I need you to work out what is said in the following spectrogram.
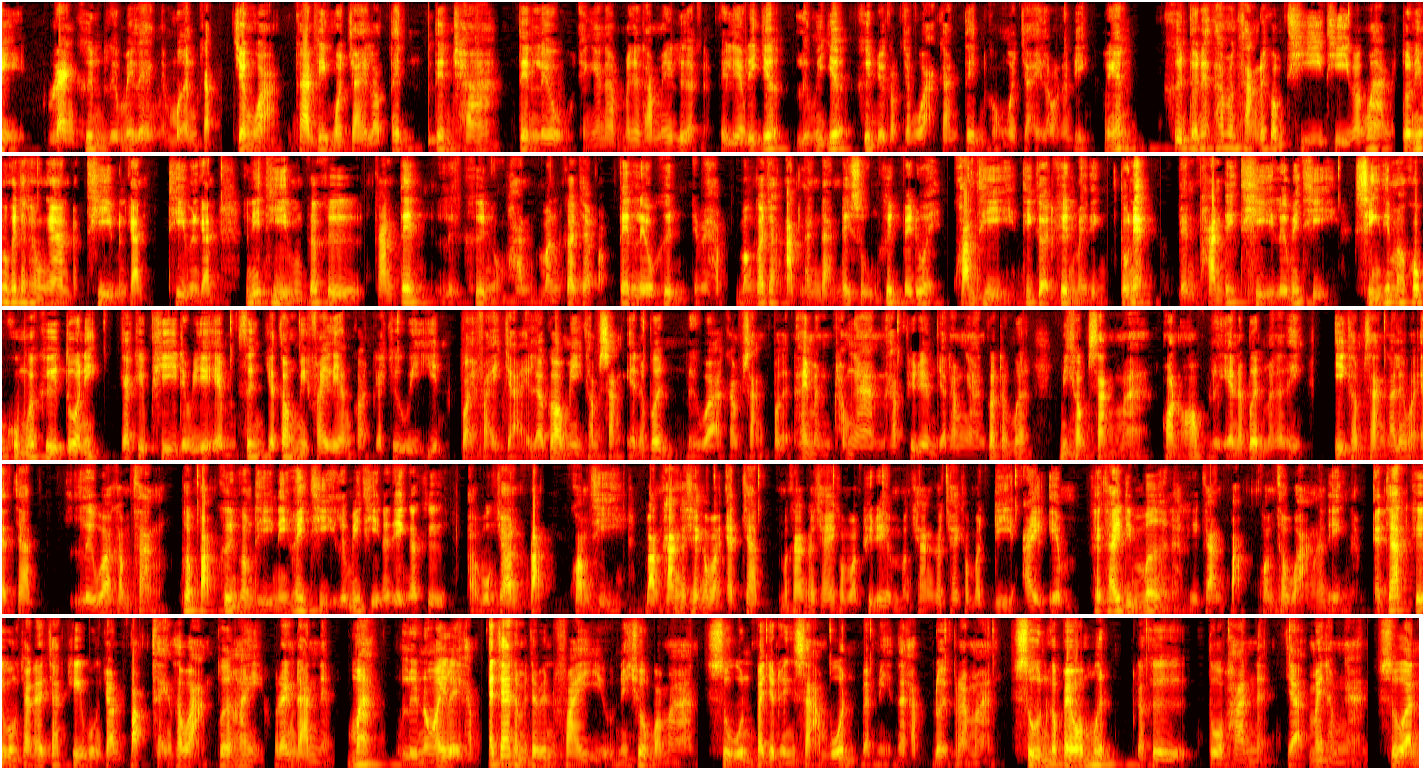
แรงขึ้นหรือไม่แรงเนี่ยเหมือนกับจังหวะการที่หัวใจเราเต้นเต้นช้า เต้นเร็ว อย่างเงี้ยนะมันจะทำให้เลือดไปเลี้ยงได้เยอะ หรือไม่เยอะขึ้นอยู่กับจังหวะการเต้นของหัวใจเรานั่นเองเพราะงั้นขึ้นตัวนี้ถ้ามันสั่งด้วยความทีทีมากๆ ตัวนี้มันก็จะทำงานแบบทีเหมือนกันทีเหมือนกัน อันนี้ทีมันก็คือการเต้นหรือคลื่นของพันมันก็จะแบบเต้นเร็วขึ้นใช่ไหมครับ มันก็จะอัดแรงดันได้สูงขึ้นไปด้วย ความทีที่เกิดขึ้นหมายถึง ตรงเนี้ย เป็นพันที่ทีหรือไม่ทีสิ่งที่มาควบคุมก็คือตัวนี้ก็คือ PWM ซึ่งจะต้องมีไฟเลี้ยงก่อนก็คือ Vin ปล่อยไฟจ่าย แล้วก็มีคำสั่ง enable หรือว่าคำสั่งเปิดให้มันทำงานนะครับ PWM จะทำงานก็แต่เมื่อมีคำสั่งมา on off หรือ enable มานั่นเอง อีกคำสั่งเขาเรียกว่า adjust หรือว่าคำสั่งเพื่อปรับขึ้นความถี่นี้ให้ถี่หรือไม่ถี่นั่นเองก็คือวงจรปรับ ความถี่ บางครั้งก็ใช้คำว่า adjust บางครั้งก็ใช้คำว่า PWM บางครั้งก็ใช้คำว่า DIM คล้ายๆ dimmer นะคือการปรับความสว่างนั่นเองนะ adjust คือวงจร adjust คือวงจรปรับแสงสว่างเพื่อให้แรงดันเนี่ยมากหรือน้อยเลยครับ adjust มันจะเป็นไฟอยู่ในช่วงประมาณ 0 ไปจนถึง 3 โวลต์แบบนี้นะครับ โดยประมาณ 0 ก็แปลว่ามืดก็คือตัวพันเนี่ยจะไม่ทำงาน ส่วน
